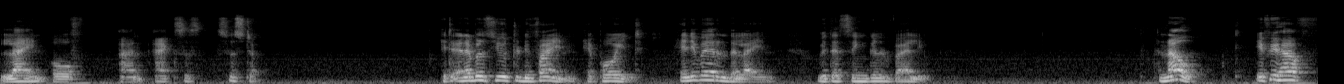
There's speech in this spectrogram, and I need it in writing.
line of an axis system. It enables you to define a point anywhere in the line with a single value. Now, if you have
